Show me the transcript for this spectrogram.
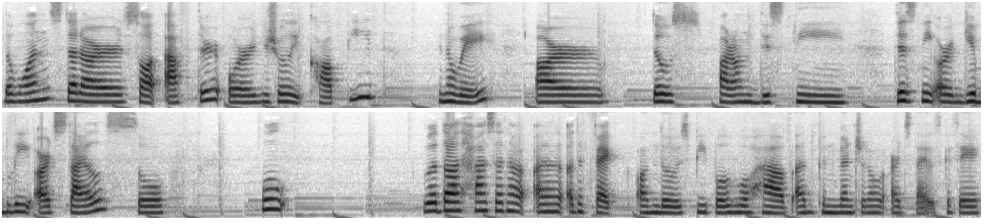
the ones that are sought after or usually copied in a way are those parang Disney Disney or Ghibli art styles. So well well that has an, uh, an effect on those people who have unconventional art styles kasi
